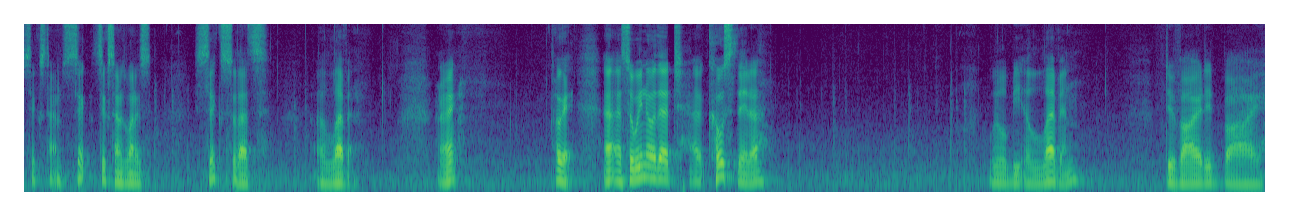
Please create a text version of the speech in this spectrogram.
6 times 6, 6 times 1 is 6, so that's 11. All right? Okay, uh, uh, so we know that uh, cos theta will be 11 divided by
